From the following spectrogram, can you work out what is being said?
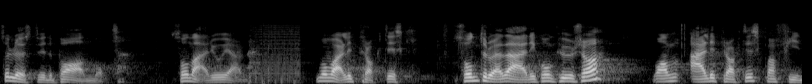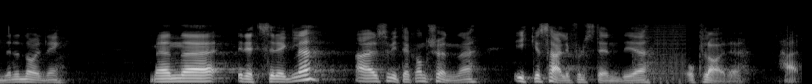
så løste vi det på annen måte. Sånn er det jo gjerne. Det må være litt praktisk. Sånn tror jeg det er i konkurs òg. Man er litt praktisk, man finner en ordning. Men eh, rettsreglene er, så vidt jeg kan skjønne, ikke særlig fullstendige og klare her.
